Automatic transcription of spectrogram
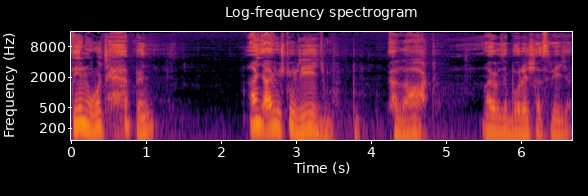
Then what happened? I, used to read a lot. I was a voracious reader.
